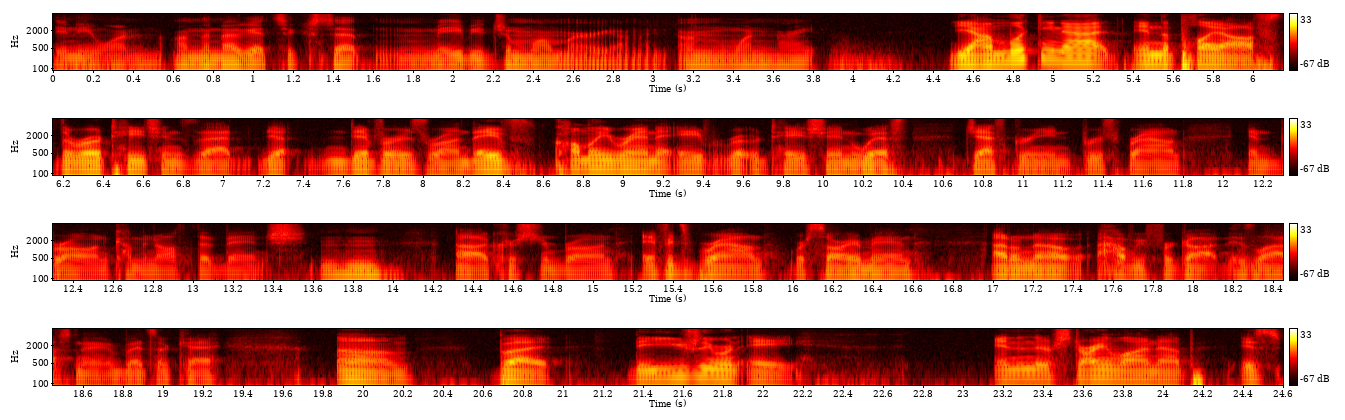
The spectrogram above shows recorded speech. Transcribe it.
anyone on the Nuggets except maybe Jamal Murray on a, on one night. Yeah, I'm looking at in the playoffs the rotations that Denver has run. They've commonly ran an eight rotation with Jeff Green, Bruce Brown, and Braun coming off the bench. Mm-hmm. Uh, Christian Braun. If it's Brown, we're sorry, man. I don't know how we forgot his last name, but it's okay. Um, but they usually run eight, and then their starting lineup is.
